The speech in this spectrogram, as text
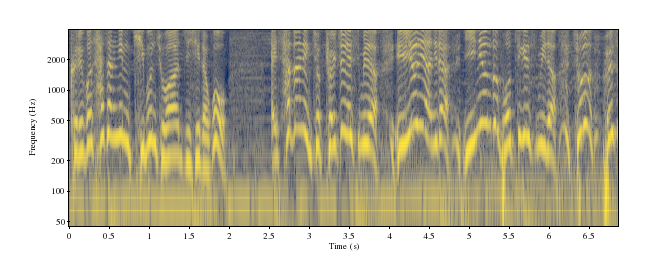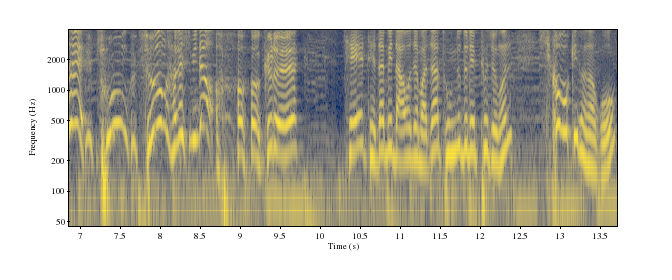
그리고 사장님 기분 좋아지시라고 아니, 사장님 저 결정했습니다 1년이 아니라 2년도 버티겠습니다 전 회사에 충성하겠습니다 어, 그래? 제 대답이 나오자마자 동료들의 표정은 시커멓게 변하고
